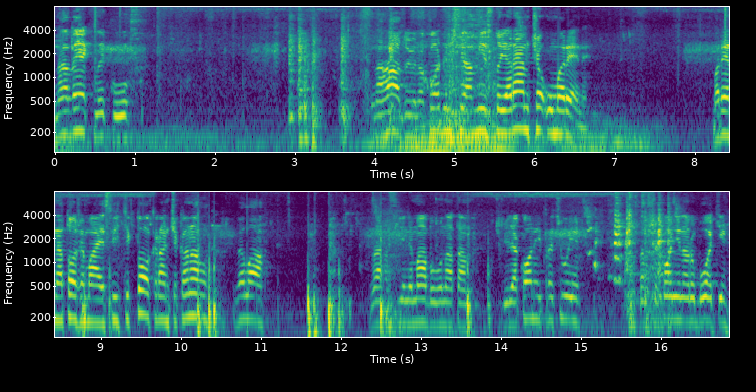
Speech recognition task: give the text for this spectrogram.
на виклику. Нагадую, знаходимося місто Яремча у Марини. Марина теж має свій тік-ток, раніше канал вела. Зараз її нема, бо вона там біля коней працює. Там ще коні на роботі.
